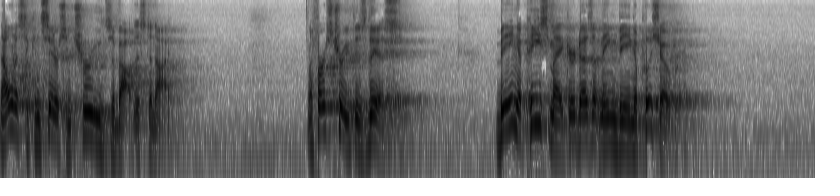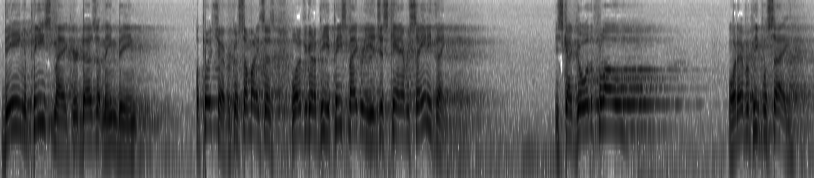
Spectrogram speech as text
Now, I want us to consider some truths about this tonight. The first truth is this being a peacemaker doesn't mean being a pushover. Being a peacemaker doesn't mean being a pushover. Because somebody says, well, if you're going to be a peacemaker, you just can't ever say anything. You just got to go with the flow, whatever people say.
